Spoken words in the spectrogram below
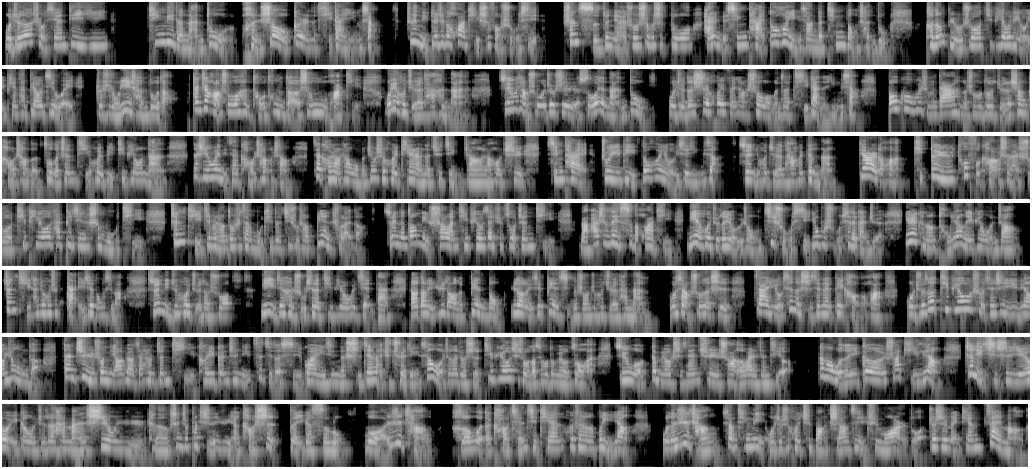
我觉得首先第一，听力的难度很受个人的体感影响，就是你对这个话题是否熟悉。生词对你来说是不是多？还有你的心态都会影响你的听懂程度。可能比如说 TPO 里有一篇它标记为就是容易程度的，但正好是我很头痛的生物话题，我也会觉得它很难。所以我想说，就是所谓的难度，我觉得是会非常受我们的体感的影响。包括为什么大家很多时候都觉得上考场的做的真题会比 TPO 难，那是因为你在考场上，在考场上我们就是会天然的去紧张，然后去心态、注意力都会有一些影响。所以你会觉得它会更难。第二的话，T 对于托福考试来说，TPO 它毕竟是母题，真题基本上都是在母题的基础上变出来的。所以呢，当你刷完 TPO 再去做真题，哪怕是类似的话题，你也会觉得有一种既熟悉又不熟悉的感觉。因为可能同样的一篇文章，真题它就会去改一些东西嘛，所以你就会觉得说，你已经很熟悉的 TPO 会简单，然后当你遇到了变动，遇到了一些变形的时候，就会觉得它难。我想说的是，在有限的时间内备考的话，我觉得 TPO 首先是一定要用的。但至于说你要不要加上真题，可以根据你自己的习惯以及你的时间来去确定。像我真的就是 TPO，其实我到最后都没有做完，所以我更没有时间去刷额外的真题了。那么我的一个刷题量，这里其实也有一个我觉得还蛮适用于可能甚至不止语言考试的一个思路。我日常和我的考前几天会非常的不一样。我的日常像听力，我就是会去保持让自己去磨耳朵，就是每天再忙，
